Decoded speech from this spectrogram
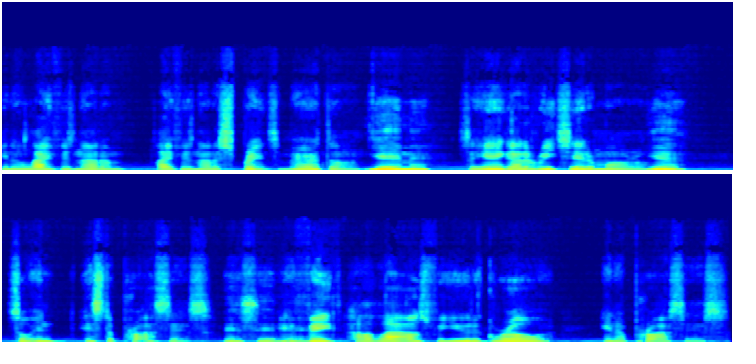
You know, life is not a life is not a sprint; it's a marathon. yeah, man. So you ain't gotta reach there tomorrow. Yeah, So in it's the process. that's it, man. And man. faith allows for you to grow in a process.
